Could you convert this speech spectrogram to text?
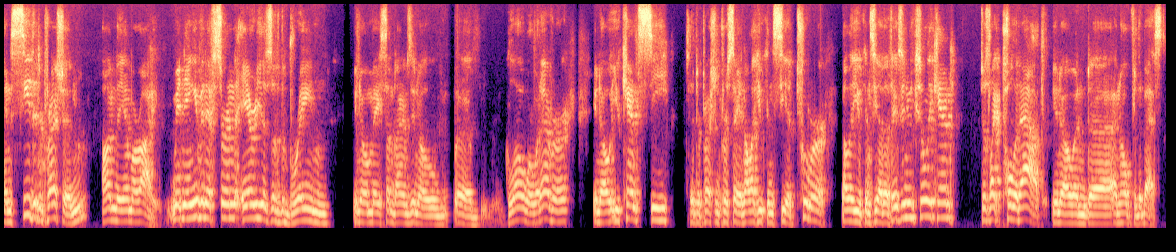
and see the depression on the MRI, meaning even if certain areas of the brain, you know, may sometimes, you know, uh, glow or whatever, you know, you can't see the depression per se. Not like you can see a tumor, not like you can see other things, and you certainly can't just like pull it out, you know, and uh, and hope for the best,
